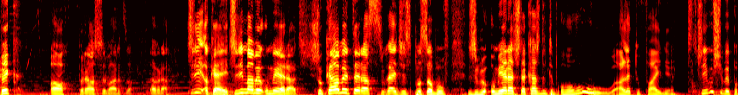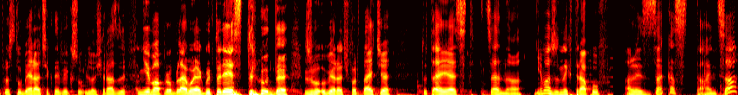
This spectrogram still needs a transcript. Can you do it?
Pyk! O, proszę bardzo. Dobra, czyli okej, czyli mamy umierać. Szukamy teraz, słuchajcie, sposobów, żeby umierać na każdym typu. Ouu, ale tu fajnie. Czyli musimy po prostu umierać jak największą ilość razy. Nie ma problemu, jakby to nie jest trudne, żeby umierać w Fortnite. Tutaj jest cena. Nie ma żadnych trapów, ale jest zakaz tańca?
